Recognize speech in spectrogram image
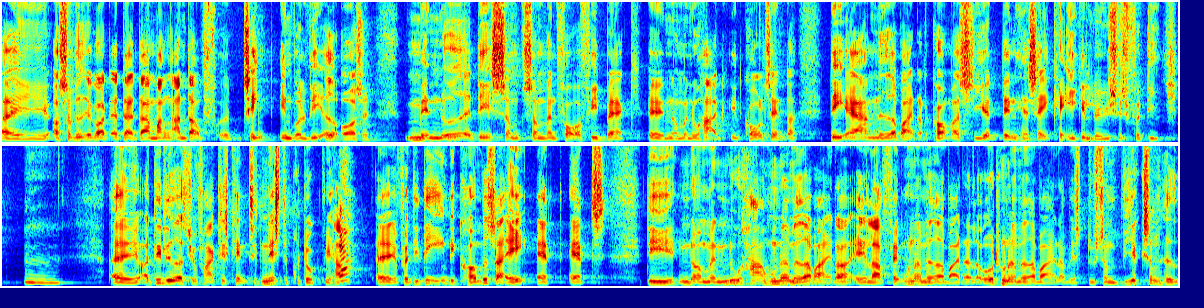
Øh, og så ved jeg godt, at der, der er mange andre øh, ting involveret også. Men noget af det, som, som man får af feedback, øh, når man nu har et, et callcenter, det er medarbejdere, der kommer og siger, at den her sag kan ikke løses, fordi... Mm. Øh, og det leder os jo faktisk hen til det næste produkt, vi har. Ja. Øh, fordi det er egentlig kommet sig af, at, at det, når man nu har 100 medarbejdere, eller 500 medarbejdere, eller 800 medarbejdere, hvis du som virksomhed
